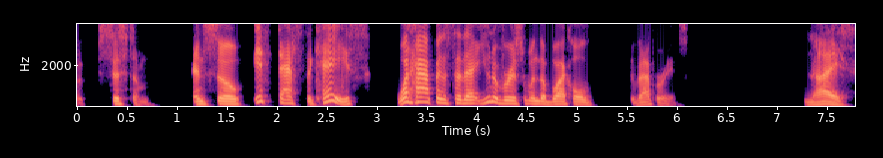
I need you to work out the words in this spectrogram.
uh, system. And so if that's the case, what happens to that universe when the black hole evaporates? Nice.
